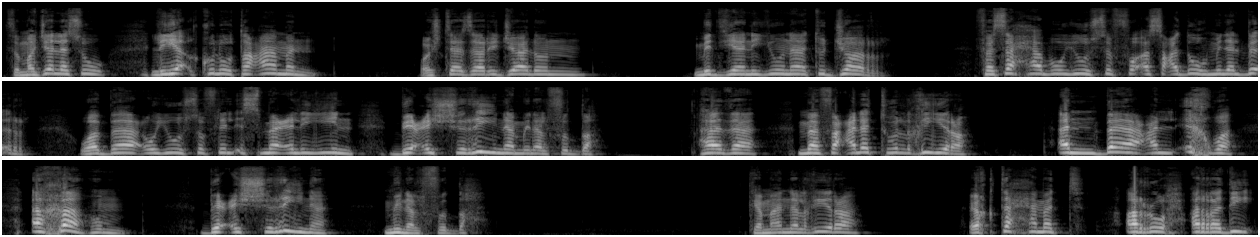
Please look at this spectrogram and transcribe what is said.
ثم جلسوا ليأكلوا طعاما. واجتاز رجال مديانيون تجار فسحبوا يوسف وأصعدوه من البئر. وباعوا يوسف للإسماعيليين بعشرين من الفضة. هذا ما فعلته الغيرة أن باع الإخوة أخاهم بعشرين من الفضة. كما أن الغيرة اقتحمت الروح الرديء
